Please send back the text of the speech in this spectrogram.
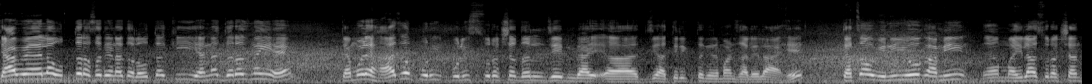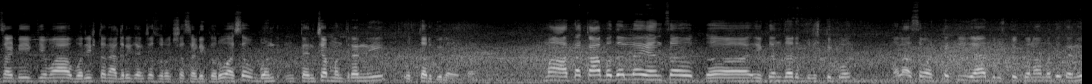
त्यावेळेला उत्तर असं देण्यात आलं होतं की यांना गरज नाही आहे. त्यामुळे हा जो पोलीस सुरक्षा दल जे जे अतिरिक्त निर्माण झालेला आहे त्याचा विनियोग आम्ही महिला सुरक्षांसाठी किंवा वरिष्ठ नागरिकांच्या सुरक्षेसाठी करू असं मन त्यांच्या मंत्र्यांनी उत्तर दिलं होतं. मग आता का बदललं आहे ह्यांचा एकंदर दृष्टिकोन? मला असं वाटतं की या दृष्टिकोनामध्ये त्यांनी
